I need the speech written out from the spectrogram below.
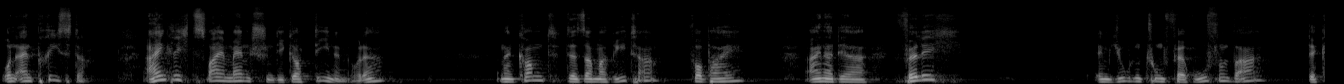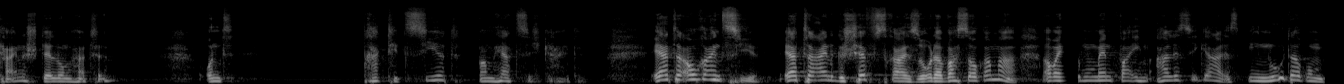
und ein Priester. Eigentlich zwei Menschen, die Gott dienen, oder? Und dann kommt der Samariter vorbei einer, der völlig im Judentum verrufen war, der keine Stellung hatte und praktiziert Barmherzigkeit. Er hatte auch ein Ziel. Er hatte eine Geschäftsreise oder was auch immer. Aber im Moment war ihm alles egal. Es ging nur darum,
